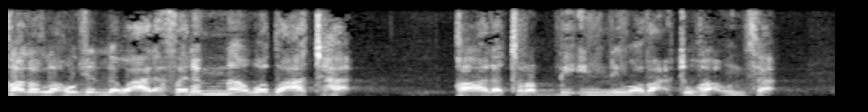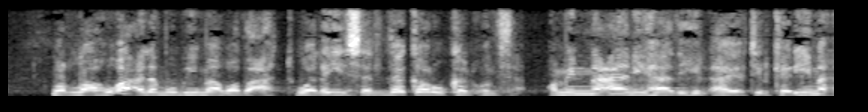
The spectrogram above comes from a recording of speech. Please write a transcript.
قال الله جل وعلا فلما وضعتها قالت رب إني وضعتها أنثى والله أعلم بما وضعت وليس الذكر كالأنثى. ومن معاني هذه الآية الكريمة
